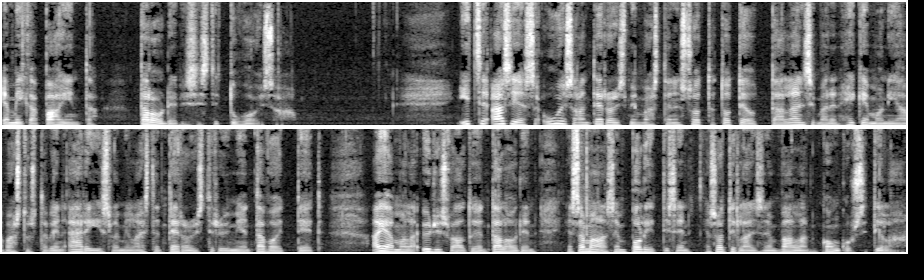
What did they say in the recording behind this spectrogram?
Ja mikä pahinta – taloudellisesti tuhoisaa. Itse asiassa USAn terrorismin vastainen sota toteuttaa länsimaiden hegemoniaa vastustavien ääri-islamilaisten terroristiryhmien tavoitteet ajamalla Yhdysvaltojen talouden ja samalla sen poliittisen ja sotilaallisen vallan konkurssitilaan.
